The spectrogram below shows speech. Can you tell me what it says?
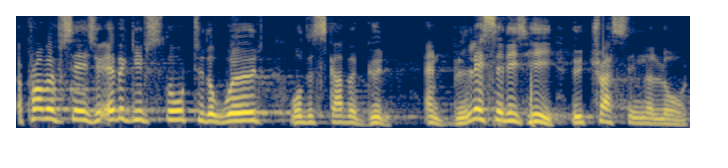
A proverb says, Whoever gives thought to the Word will discover good and blessed is he who trusts in the Lord.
